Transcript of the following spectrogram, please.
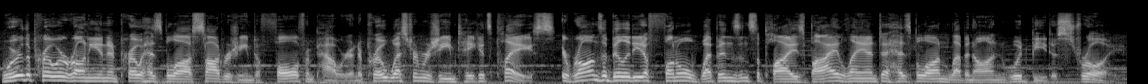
Were the pro-Iranian and pro-Hezbollah Assad regime to fall from power and a pro-Western regime take its place, Iran's ability to funnel weapons and supplies by land to Hezbollah in Lebanon would be destroyed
